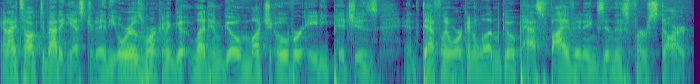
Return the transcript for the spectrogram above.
And I talked about it yesterday. The Orioles weren't going to let him go much over 80 pitches and definitely weren't going to let him go past five innings in this first start.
